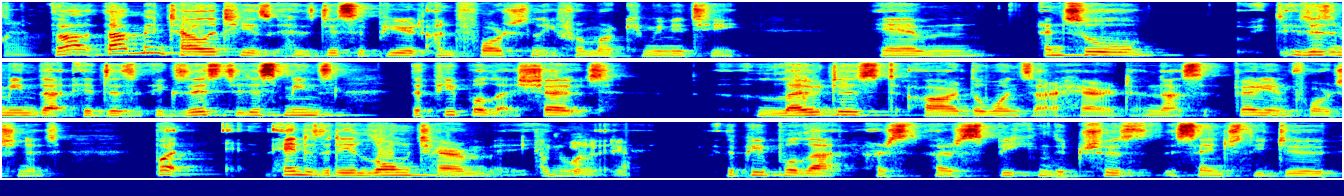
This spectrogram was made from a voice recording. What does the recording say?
Mm. that that mentality is, has disappeared unfortunately from our community um, and so it doesn't mean that it doesn't exist it just means the people that shout loudest are the ones that are heard and that's very unfortunate. But at the end of the day long term you know the people that are, are speaking the truth essentially do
